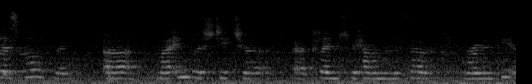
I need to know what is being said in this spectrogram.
there's another thing. Uh, my English teacher uh, claims to be having an affair with Ronan Keating.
